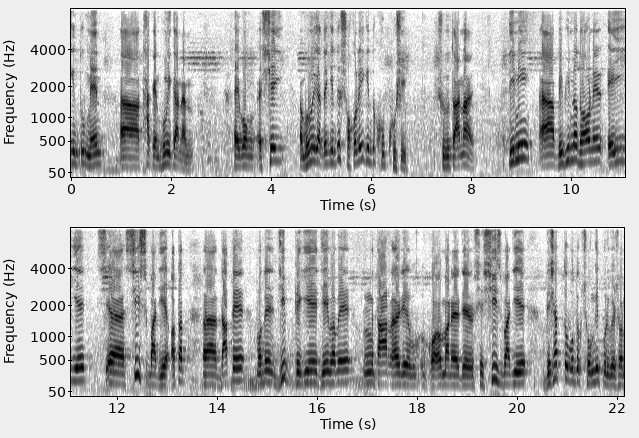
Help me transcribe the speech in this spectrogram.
কিন্তু মেন থাকেন, ভূমিকা নেন। এবং সেই ভূমিকাতে কিন্তু সকলেই কিন্তু খুব খুশি। শুধু তা নয় তিনি বিভিন্ন ধরনের এই যে শীষ বাজিয়ে, অর্থাৎ দাঁতের মধ্যে জিভ ঠেকিয়ে যেভাবে তার যে মানে যে, সে শীষ বাজিয়ে দেশাত্মবোধক সংগীত পরিবেশন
